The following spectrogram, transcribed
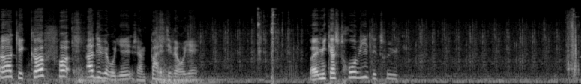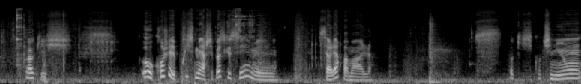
Ok, coffre à déverrouiller. J'aime pas les déverrouiller. Ouais, ils cassent trop vite les trucs. Ok. Oh, crochet de prismère. Je sais pas ce que c'est, mais... Ça a l'air pas mal. Ok, continuons.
